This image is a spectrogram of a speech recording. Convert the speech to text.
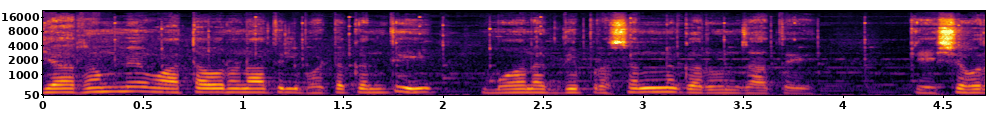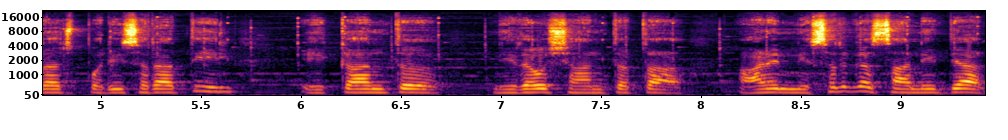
या रम्य वातावरणातील भटकंती मन अगदी प्रसन्न करून जाते. केशवराज परिसरातील एकांत निरव शांतता आणि निसर्ग सानिध्यात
